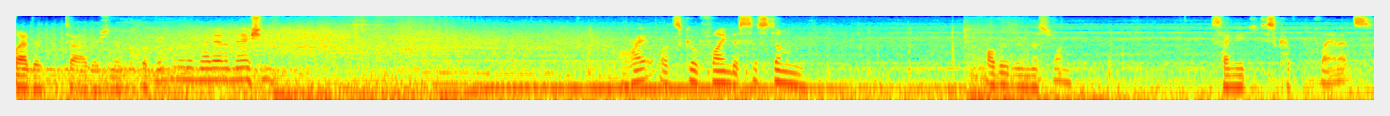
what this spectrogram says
Glad that uh, there's no clipping in that animation. Alright, let's go find a system other than this one. Because I need to discover planets.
